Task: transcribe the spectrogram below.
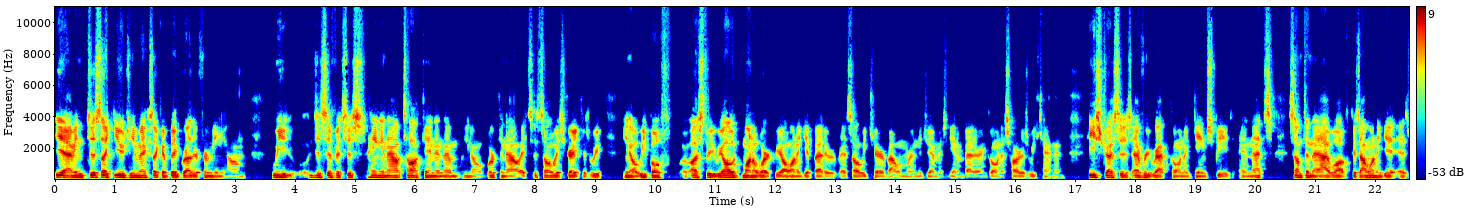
Yeah, I mean, just like you, GMAC's like a big brother for me. Um, we just if it's just hanging out, talking, and then you know working out, it's it's always great because we you know we both us three we all want to work. We all want to get better. That's all we care about when we're in the gym is getting better and going as hard as we can. And he stresses every rep going at game speed. And that's something that i love because i want to get as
